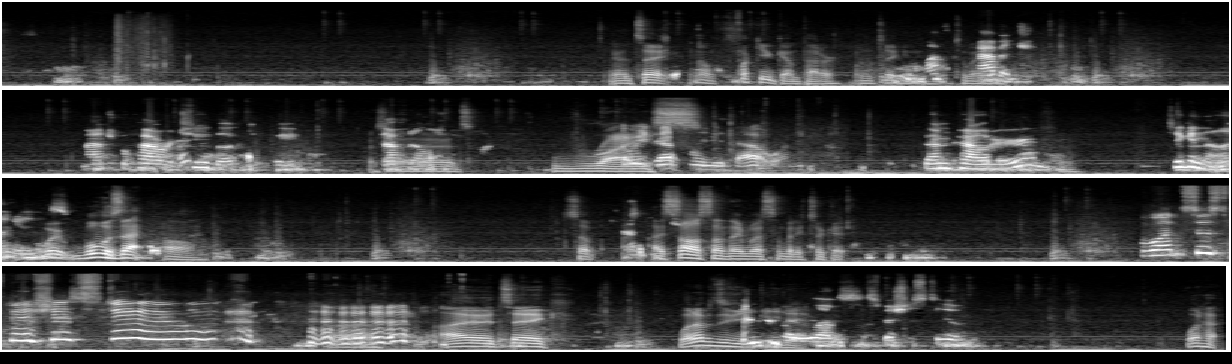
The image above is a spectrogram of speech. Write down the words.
Gonna take. No, fuck you, gunpowder. I'm taking Lots of tomato. cabbage. Magical Power 2 book. We definitely. It's rice. Oh, we definitely need that one. gunpowder. Taking the onions. Wait, what was that? Oh. So I saw something, but somebody took it. What suspicious stew? Uh, I would take. What happens if you eat Everybody it? loves suspicious too. What, ha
